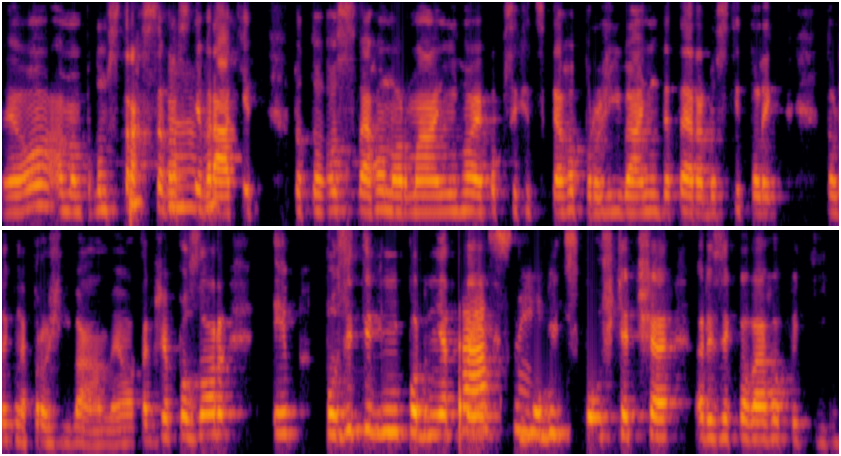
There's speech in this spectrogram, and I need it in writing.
Jo? A mám potom strach se vlastně vrátit do toho svého normálního jako psychického prožívání, kde té radosti tolik, tolik neprožívám. Jo? Takže pozor, i pozitivní podměty mohou být spouštěče rizikového pití.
